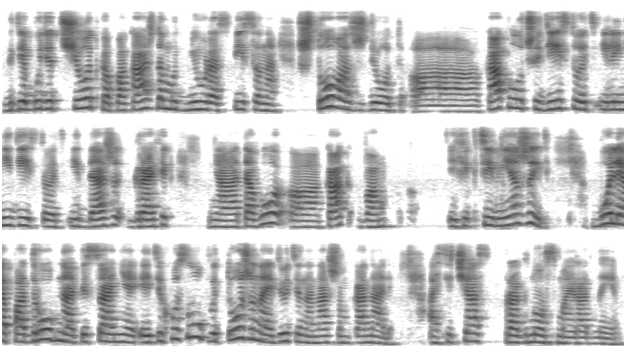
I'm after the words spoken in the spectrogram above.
где будет четко по каждому дню расписано, что вас ждет, а, как лучше действовать или не действовать, и даже график того, как вам эффективнее жить. Более подробное описание этих услуг вы тоже найдете на нашем канале. А сейчас прогноз, мои родные.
